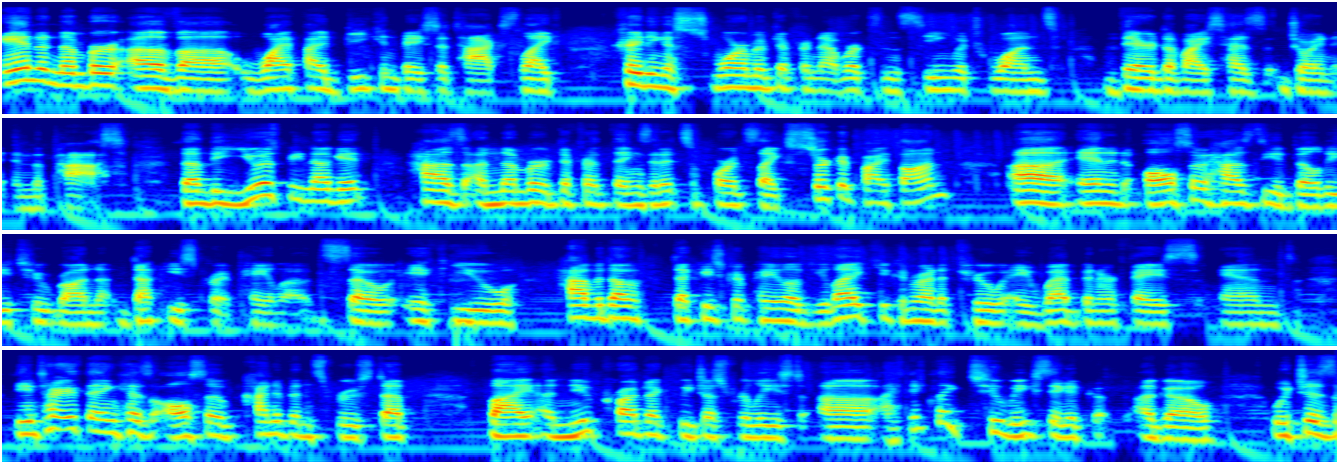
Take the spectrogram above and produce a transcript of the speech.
and a number of uh, Wi-Fi beacon-based attacks, like creating a swarm of different networks and seeing which ones their device has joined in the past. Then the USB Nugget has a number of different things that it supports, like CircuitPython, uh, and it also has the ability to run DuckyScript payloads. So if you have a DuckyScript payload you like, you can run it through a web interface, and the entire thing has also kind of been spruced up by a new project we just released, uh, I think like two weeks ago, which is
